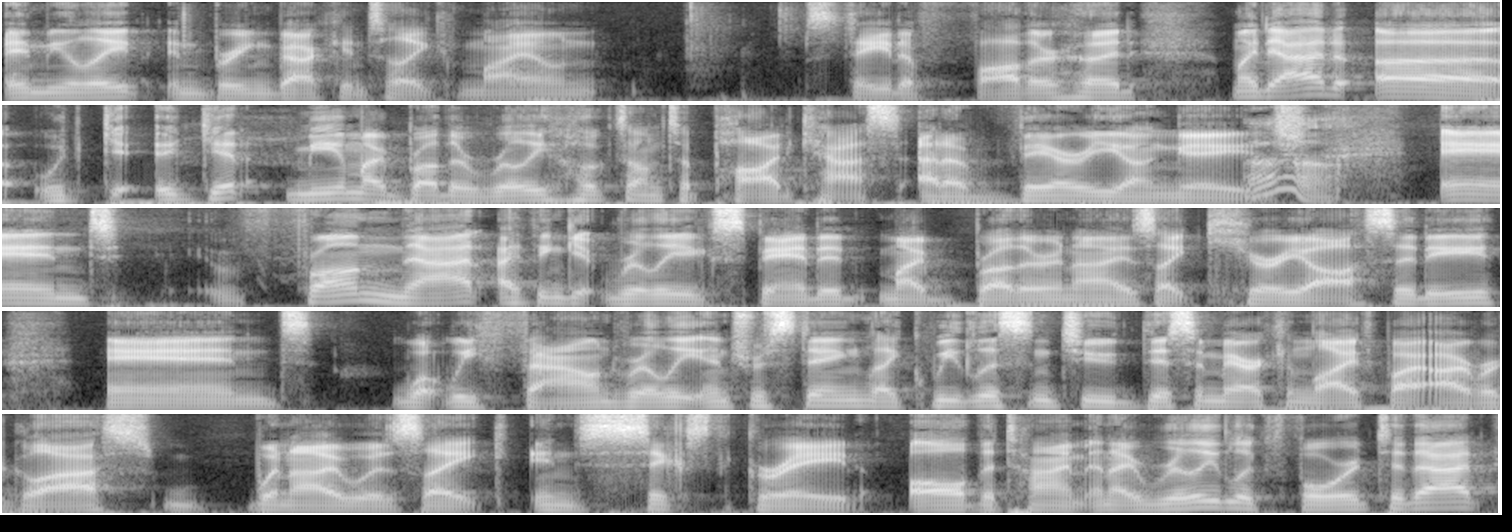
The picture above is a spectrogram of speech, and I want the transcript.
emulate and bring back into like my own state of fatherhood. My dad uh would get, get me and my brother really hooked onto podcasts at a very young age, Oh. and from that, I think it really expanded my brother and I's like curiosity and what we found really interesting. Like we listened to This American Life by Ira Glass when I was like in sixth grade all the time. And I really looked forward to that,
